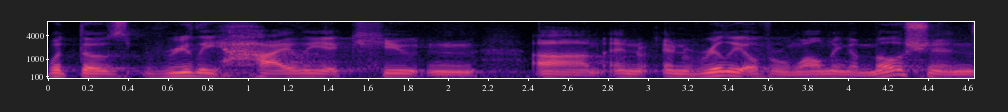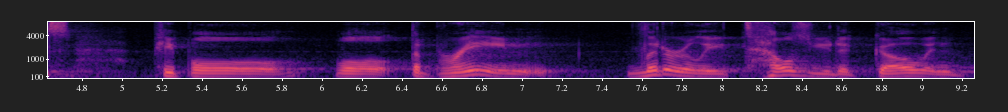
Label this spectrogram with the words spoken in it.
with those really highly acute and, um, and, and really overwhelming emotions, people will the brain literally tells you to go and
